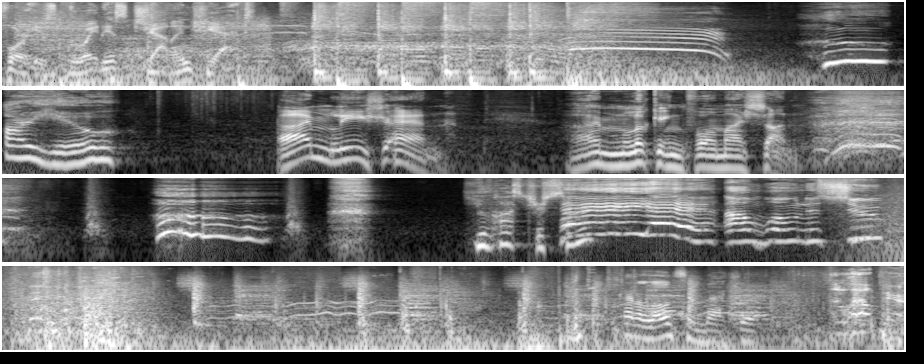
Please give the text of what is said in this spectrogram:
for his greatest challenge yet. Who are you? I'm Li Shan. I'm looking for my son. You lost your son? Hey, yeah, I wanna shoot. Kind of lonesome back here. Little help here.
